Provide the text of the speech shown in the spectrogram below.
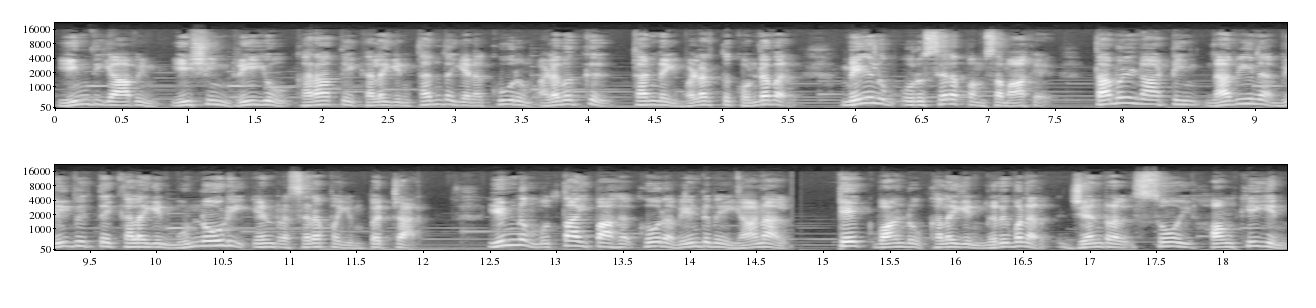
இந்தியாவின் இஷின் ரியோ கராத்தே கலையின் தந்தை என கூறும் அளவுக்கு தன்னை வளர்த்து கொண்டவர். மேலும் ஒரு சிறப்பம்சமாக தமிழ்நாட்டின் நவீன வில்வித்தை கலையின் முன்னோடி என்ற சிறப்பையும் பெற்றார். இன்னும் முத்தாய்ப்பாக கூற வேண்டுமேயானால் டேக் வாண்டு கலையின் நிறுவனர் ஜெனரல் சோய் ஹாங்கியின்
